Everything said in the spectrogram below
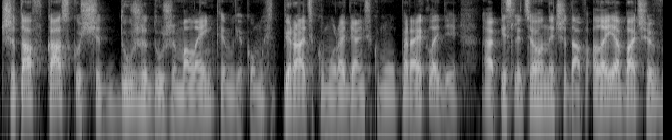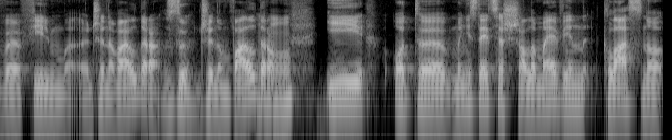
читав казку ще дуже-дуже маленьким в якомусь піратському радянському перекладі, а після цього не читав. Але я бачив е, фільм Джина Вайлдера з Джином Вайлдером, uh-huh. і от е, мені здається, Шаламе він класно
